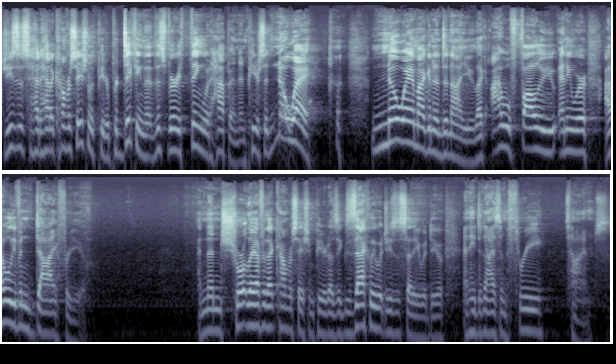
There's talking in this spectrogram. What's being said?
Jesus had had a conversation with Peter, predicting that this very thing would happen. And Peter said, "No way." No way am I going to deny you. Like, I will follow you anywhere. I will even die for you. And then, shortly after that conversation, Peter does exactly what Jesus said he would do, and he denies him three times.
